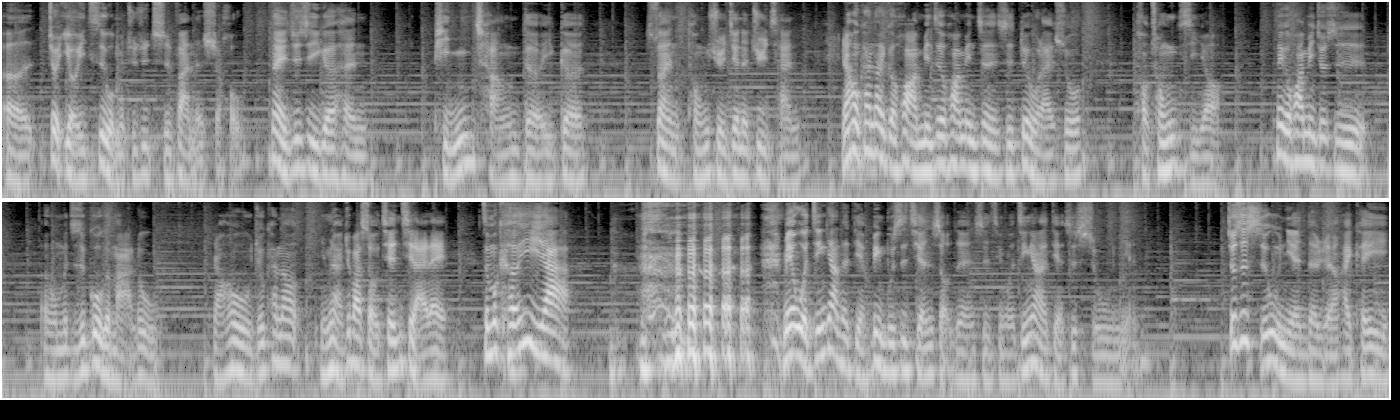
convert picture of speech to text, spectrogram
呃，就有一次我们出去吃饭的时候，那也就是一个很平常的一个算同学间的聚餐，然后我看到一个画面，这个画面真的是对我来说好冲击哦。那个画面就是，呃，我们只是过个马路，然后我就看到你们俩就把手牵起来嘞，怎么可以呀？没有，我惊讶的点并不是牵手这件事情，我惊讶的点是十五年。就是十五年的人还可以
